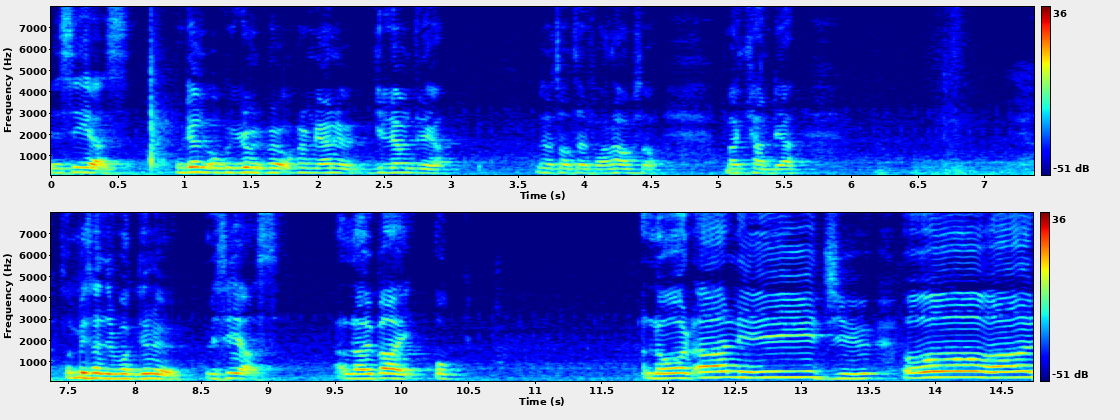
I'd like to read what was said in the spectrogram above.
Messias. Och den och glöm, och nu. glömde det. Jag tar telefonen här också. Man kan det. Så missa inte vloggen nu. Messias. ses. Bye. Och Lord, I need you. Oh, I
